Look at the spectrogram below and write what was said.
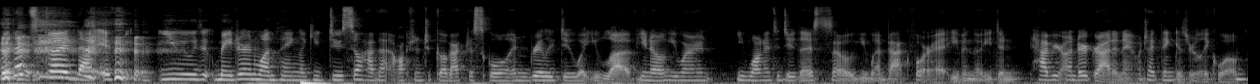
but that's good that if you major in one thing, like you do still have that option to go back to school and really do what you love. You know, you weren't you wanted to do this, so you went back for it, even though you didn't have your undergrad in it, which I think is really cool.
